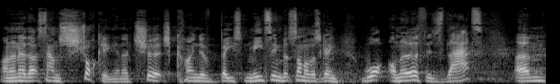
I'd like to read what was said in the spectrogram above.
and I know that sounds shocking in a church kind of based meeting, but some of us are going, what on earth is that? Um,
